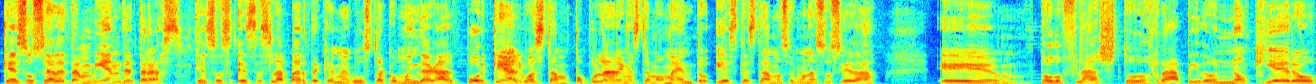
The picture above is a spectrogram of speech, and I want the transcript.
¿qué sucede también detrás? Que eso es- esa es la parte que me gusta como indagar. ¿Por qué algo es tan popular en este momento? Y es que estamos en una sociedad eh, todo flash, todo rápido, no quiero,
